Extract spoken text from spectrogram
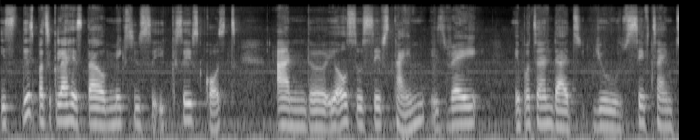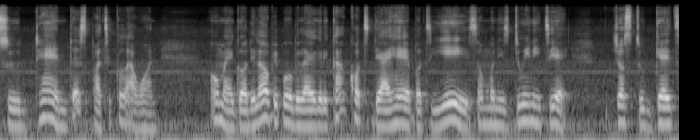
Is this particular hairstyle makes you it saves cost and uh, it also saves time. It's very important that you save time to then this particular one. Oh my god a lot of people will be like they can't cut their hair but yay someone is doing it here just to get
